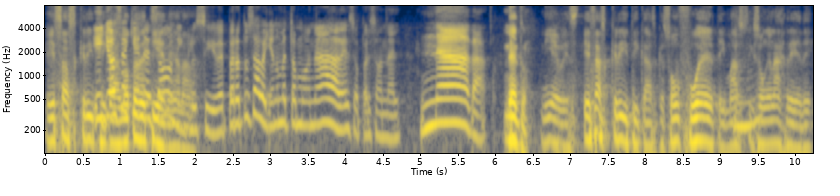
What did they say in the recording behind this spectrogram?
Esas críticas Y yo sé no te quiénes detienen. son, nada. inclusive, pero tú sabes, yo no me tomo nada de eso personal. Nada. Neto. Nieves, esas críticas que son fuertes y más si son en las redes,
